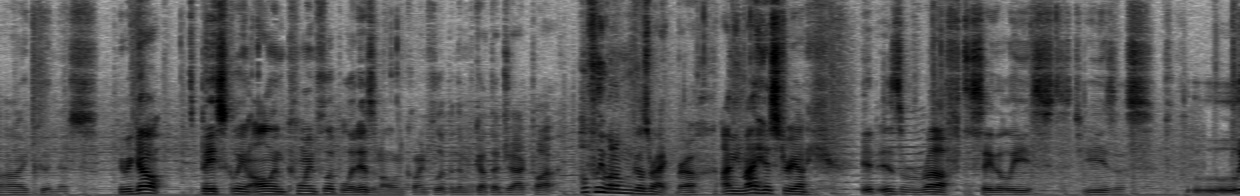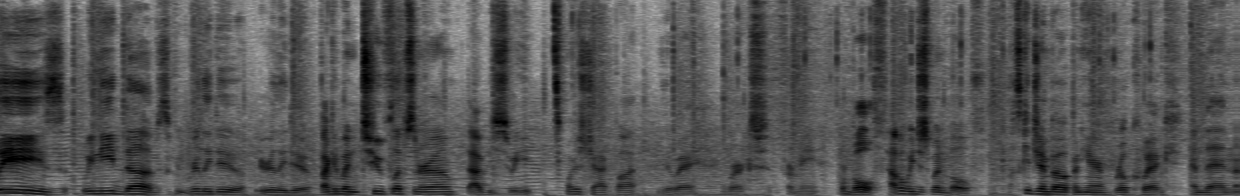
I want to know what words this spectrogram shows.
my goodness. Here we go. Basically an all-in coin flip. Well, it is an all-in coin flip, and then we've got that jackpot. Hopefully one of them goes right, bro. I mean, my history on here, it is rough, to say the least. Jesus. Please. We need dubs. We really do. We really do. If I could win two flips in a row, that would be sweet. Or just jackpot. Either way, it works for me. Or both. How about we just win both? Let's get Jimbo up in here real quick. And then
